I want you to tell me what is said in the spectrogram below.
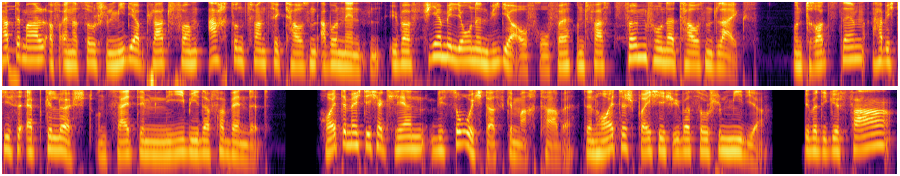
Ich hatte mal auf einer Social Media Plattform 28.000 Abonnenten, über 4 Millionen Videoaufrufe und fast 500.000 Likes. Und trotzdem habe ich diese App gelöscht und seitdem nie wieder verwendet. Heute möchte ich erklären, wieso ich das gemacht habe, denn heute spreche ich über Social Media, über die Gefahr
